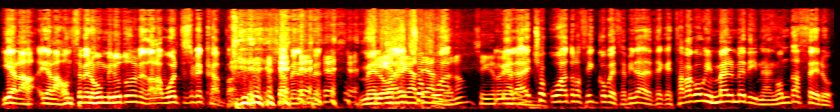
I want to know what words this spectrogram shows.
y a, la- y a las 11 menos un minuto se me da la vuelta y se me escapa. O sea, me, me- me lo ha hecho me la ha hecho cuatro o cinco veces. Mira, desde que estaba con Ismael Medina en Onda Cero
